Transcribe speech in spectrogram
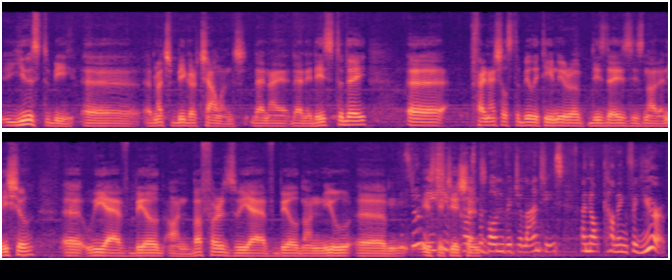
used to be uh, a much bigger challenge than, I, than it is today. Uh, financial stability in Europe these days is not an issue. Uh, we have built on buffers, we have built on new um, it's not institutions. An issue because the bond vigilantes are not coming for Europe,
